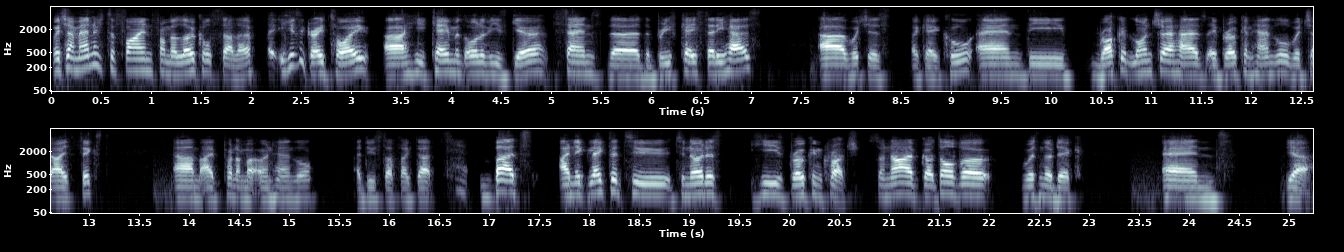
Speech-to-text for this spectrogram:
which I managed to find from a local seller. He's a great toy. Uh, he came with all of his gear, sans the the briefcase that he has, uh, which is okay, cool. And the rocket launcher has a broken handle, which I fixed. Um, I put on my own handle. I do stuff like that. But I neglected to to notice he's broken crotch. So now I've got Salvo with no dick, and yeah.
